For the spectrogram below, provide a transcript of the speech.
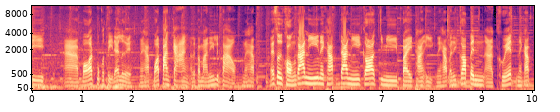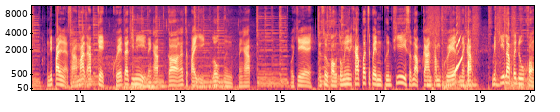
ตี อ่าบอสปกติได้เลยนะครับบอสปานกลางอะไรประมาณนี้หรือเปล่านะครับในส่วนของด้านนี้นะครับด้านนี้ก็จะมีไปทางอีกนะครับ อันนี้ก็เป็นอ่า quest นะครับอันนี้ไปเนี่ยสามารถอัปเกรด quest ได้ที่นี่นะครับก็น่าจะไปอีกโลกหนึ่งนะครับโอเค ในส่วนของตรงนี้นะครับก็จะเป็นพื้นที่สำหรับการทำ quest นะครับเมื่อกี้เราไปดูของ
